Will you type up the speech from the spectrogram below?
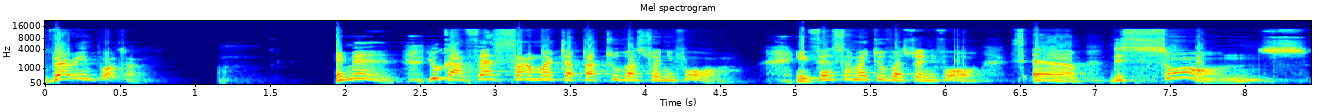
Very important. Amen. Look at First Samuel chapter 2, verse 24. In First Samuel 2, verse 24, um, the sons,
